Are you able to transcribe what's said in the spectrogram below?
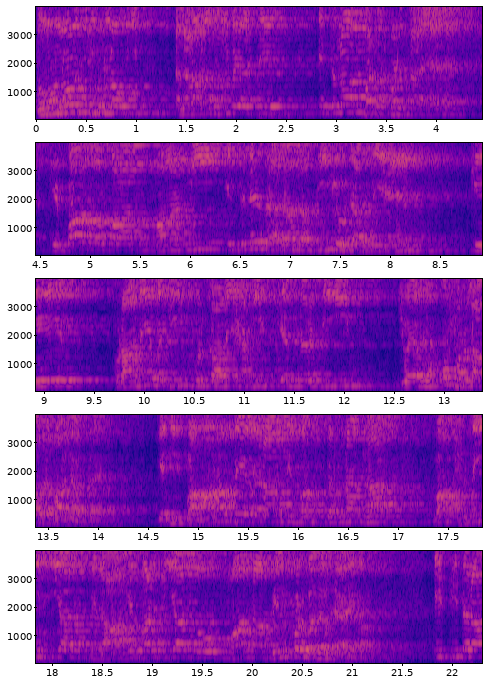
دونوں جملوں کی علامت کی وجہ سے اتنا فرق پڑتا ہے کہ بعض اوقات معنی اتنے زیادہ تبدیل ہو جاتے ہیں کہ قرآن مجید فرقان حمید کے اندر بھی جو ہے وہ کفر لازم آ جاتا ہے۔ یعنی وہاں پہ اگر آپ نے وقف کرنا تھا، وقف نہیں کیا، ملا کے پڑھ دیا تو معنی بالکل بدل جائے گا۔ اسی طرح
